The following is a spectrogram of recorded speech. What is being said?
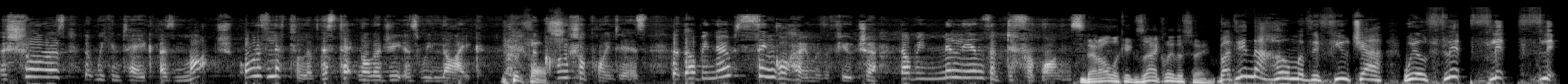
assure us that we can take as much or as little of this technology as we like. The crucial point is that there'll be no single home of the future. There'll be millions of different ones. That all look exactly the same. But in the home of the future, we'll flip, flip, flip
